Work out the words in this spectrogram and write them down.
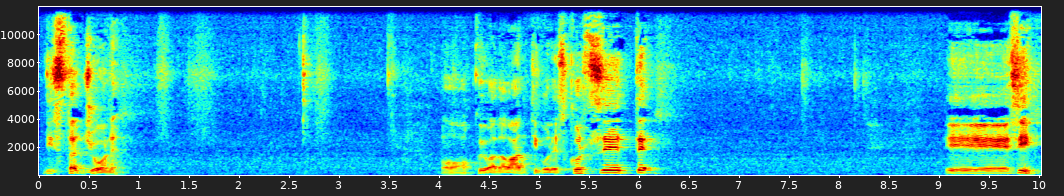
di stagione. Oh, qui vado avanti con le scorzette e sì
